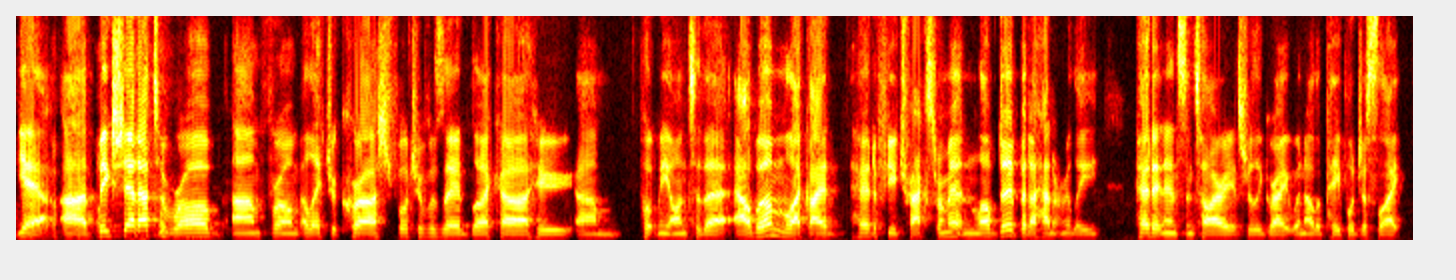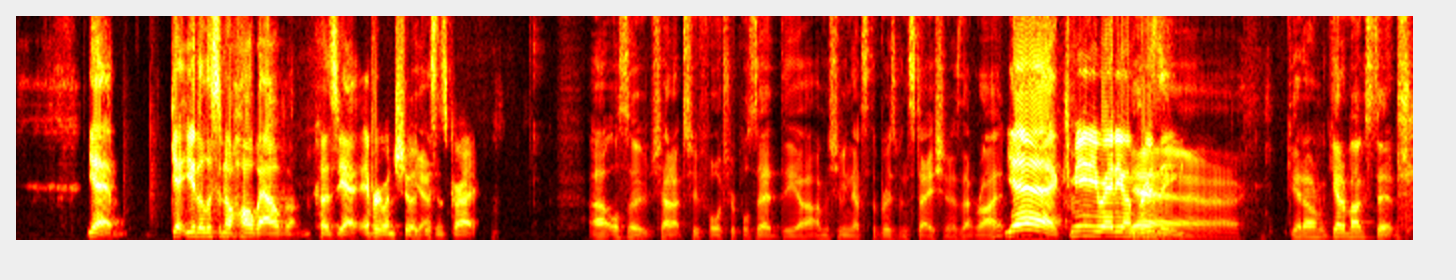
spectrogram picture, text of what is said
yeah, uh, big shout out to Rob um, from Electric Crush for Triple Z, like uh, who um, put me onto the album. Like I had heard a few tracks from it and loved it, but I hadn't really heard it in its entirety. It's really great when other people just like, yeah, get you to listen to a whole album because yeah, everyone should. Yeah. This is great. Uh, also, shout out to Four Triple Z. The uh, I'm assuming that's the Brisbane station. Is that right? Yeah, community radio in. Yeah. Get on, get amongst it.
